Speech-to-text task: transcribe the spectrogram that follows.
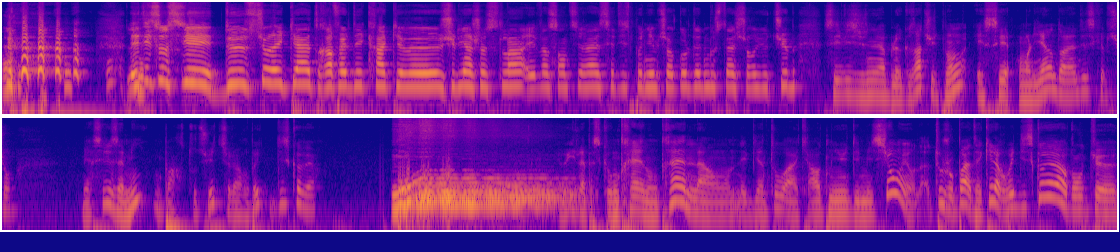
Les dissociés de Sur et 4, Raphaël Descraques, euh, Julien Josselin et Vincent Thirès, c'est disponible sur Golden Moustache sur YouTube. C'est visionnable gratuitement et c'est en lien dans la description. Merci les amis, on part tout de suite sur la rubrique Discover. Oui, là, parce qu'on traîne, on traîne, là, on est bientôt à 40 minutes d'émission et on n'a toujours pas attaqué la rubrique Discover. Donc, euh,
